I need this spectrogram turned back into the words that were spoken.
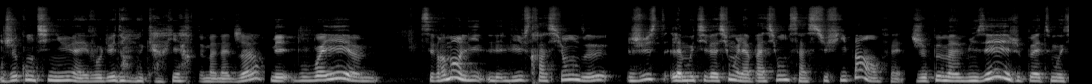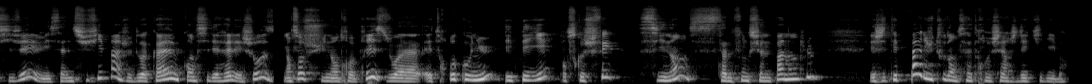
Je continue à évoluer dans ma carrière de manager. Mais vous voyez, euh, c'est vraiment l'illustration de juste la motivation et la passion, ça suffit pas en fait. Je peux m'amuser, je peux être motivé, mais ça ne suffit pas. Je dois quand même considérer les choses. En sens, je suis une entreprise, je dois être reconnue et payée pour ce que je fais. Sinon, ça ne fonctionne pas non plus. Et j'étais pas du tout dans cette recherche d'équilibre.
